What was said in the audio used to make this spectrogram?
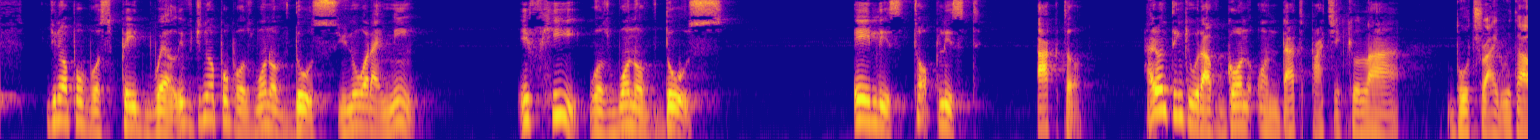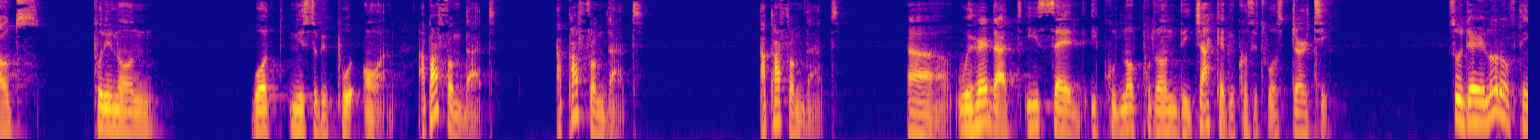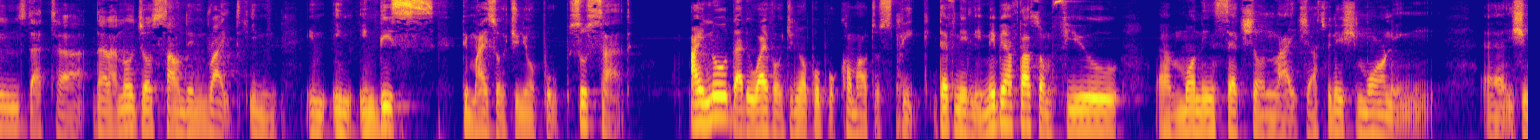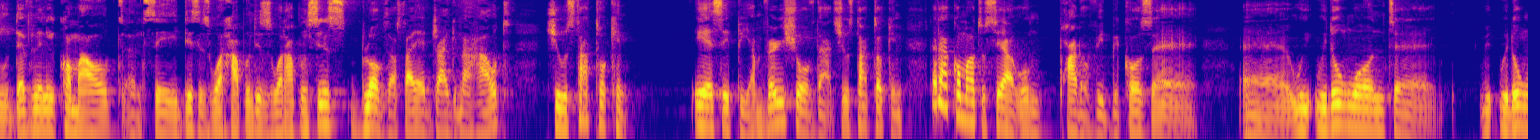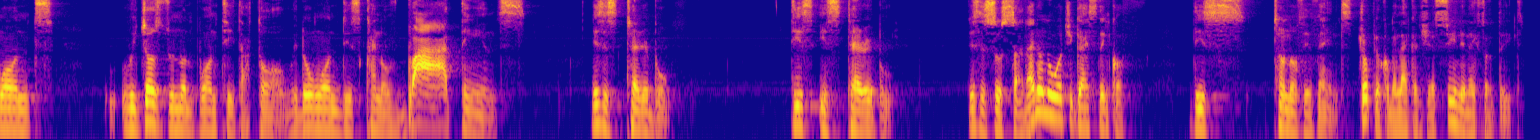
Junior Pope was paid well, if Junior Pope was one of those, you know what I mean? If he was one of those A-list, top list actor, I don't think he would have gone on that particular boat ride without putting on what needs to be put on. Apart from that, apart from that, apart from that, uh, we heard that he said he could not put on the jacket because it was dirty. So there are a lot of things that uh, that are not just sounding right in, in in in this demise of Junior Pope. So sad. I know that the wife of Junior Pope will come out to speak. Definitely, maybe after some few uh, morning section, like she has finished morning, uh, she will definitely come out and say, This is what happened, this is what happened. Since blogs have started dragging her out, she will start talking ASAP. I'm very sure of that. She'll start talking. Let her come out to say her own part of it because uh, uh, we, we don't want, uh, we, we don't want, we just do not want it at all. We don't want this kind of bad things. This is terrible. This is terrible. This is so sad. I don't know what you guys think of this turn of events. Drop your comment, like, and share. See you in the next update.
